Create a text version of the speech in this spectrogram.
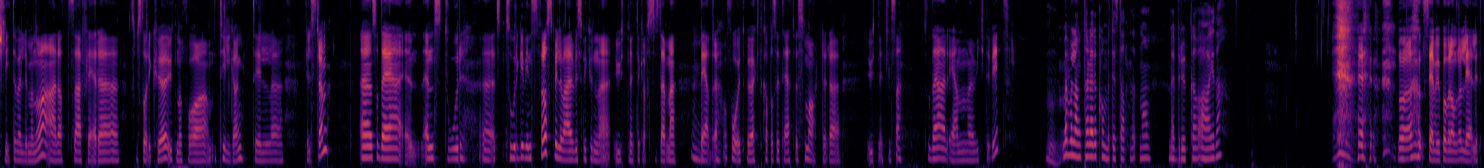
sliter veldig med nå, er at det er flere som står i kø uten å få tilgang til, til strøm. Så det en stor, et stor gevinst for oss ville være hvis vi kunne utnytte kraftsystemet mm. bedre og få ut økt kapasitet ved smartere utnyttelse. Så det er én uh, viktig bit. Mm. Men hvor langt har dere kommet i Statnett nå med bruk av AI, da? nå ser vi på hverandre og ler litt,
